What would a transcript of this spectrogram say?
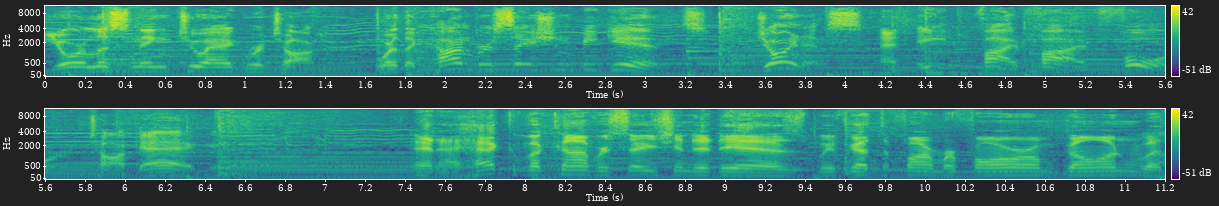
You're listening to AgriTalk, where the conversation begins. Join us at 855 4 Talk Ag. And a heck of a conversation it is. We've got the Farmer Forum going with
